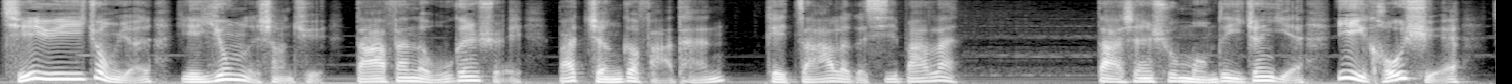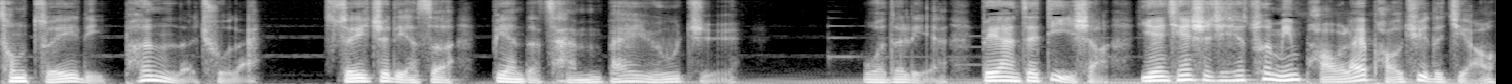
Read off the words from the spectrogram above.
其余一众人也拥了上去，打翻了无根水，把整个法坛给砸了个稀巴烂。大山叔猛地一睁眼，一口血从嘴里喷了出来，随之脸色变得惨白如纸。我的脸被按在地上，眼前是这些村民跑来跑去的脚，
